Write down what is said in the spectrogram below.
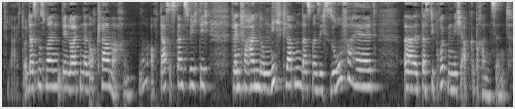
vielleicht. Und das muss man den Leuten dann auch klar machen. Ne? Auch das ist ganz wichtig, wenn Verhandlungen nicht klappen, dass man sich so verhält, äh, dass die Brücken nicht abgebrannt sind.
